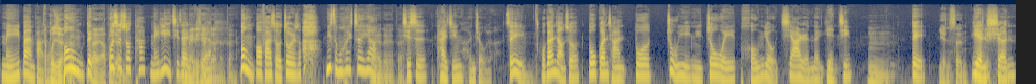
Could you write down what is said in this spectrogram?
没办法了，不忍嘣，对，对或是说他没力气在里面，对，嘣，爆发的时候，众人说 你怎么会这样？对对对，其实他已经很久了。所以我刚才讲说，多观察，多注意你周围朋友、家人的眼睛，嗯，对，眼神，眼神，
